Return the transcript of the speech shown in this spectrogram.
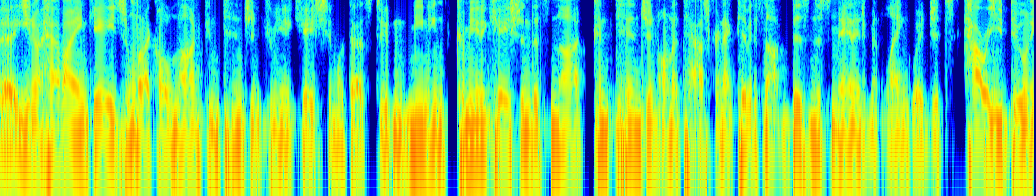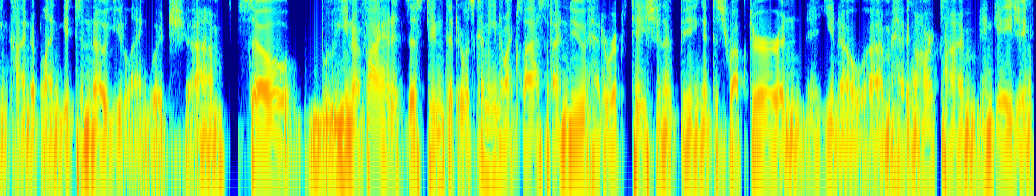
uh, you know, have I engaged in what I call non-contingent communication with that student, meaning communication that's not contingent on a task or an activity. It's not business management language. It's how are you doing kind of language, get to know you language. Um, so, you know, if I had a, a, student that was coming into my class that I knew had a reputation of being a disruptor and you know um, having a hard time engaging engaging.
